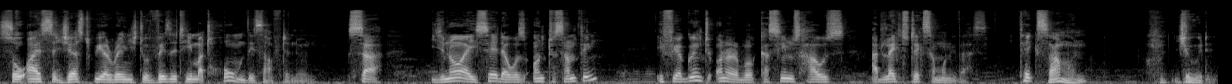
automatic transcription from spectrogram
So I suggest we arrange to visit him at home this afternoon. Sir, you know I said I was onto something? If we are going to Honorable Kassim's house, I'd like to take someone with us. Take someone? Jude,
